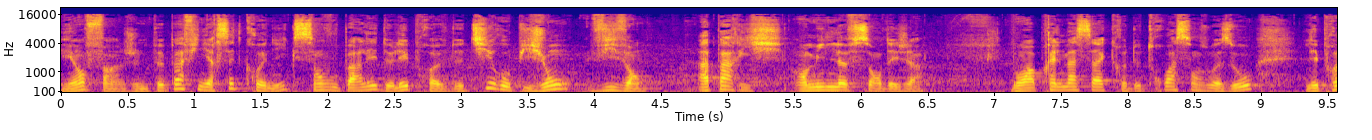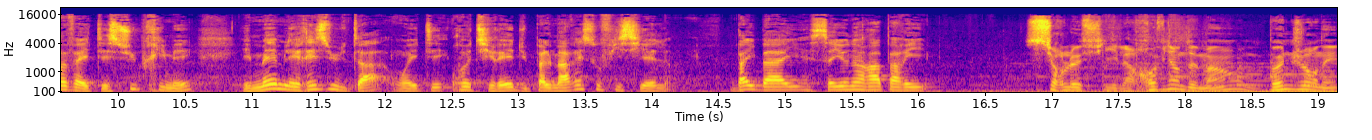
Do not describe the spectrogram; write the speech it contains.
Et enfin, je ne peux pas finir cette chronique sans vous parler de l'épreuve de tir au pigeon vivant, à Paris, en 1900 déjà. Bon, après le massacre de 300 oiseaux, l'épreuve a été supprimée et même les résultats ont été retirés du palmarès officiel. Bye bye, sayonara Paris. Sur le fil revient demain, bonne journée.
